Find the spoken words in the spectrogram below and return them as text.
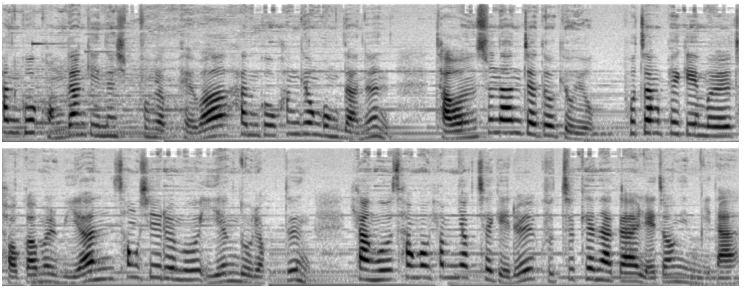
한국건강기능식품협회와 한국환경공단은 자원순환제도 교육, 포장 폐기물 저감을 위한 성실 의무 이행 노력 등 향후 상호 협력 체계를 구축해 나갈 예정입니다.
